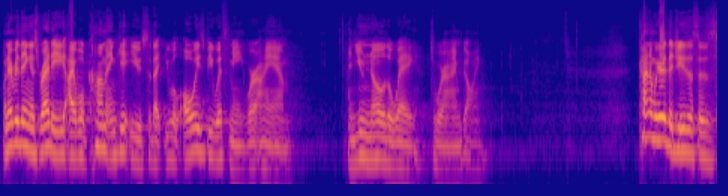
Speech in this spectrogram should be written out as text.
When everything is ready, I will come and get you so that you will always be with me where I am, and you know the way to where I am going. Kind of weird that Jesus is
